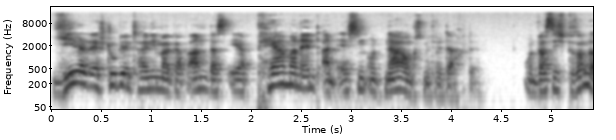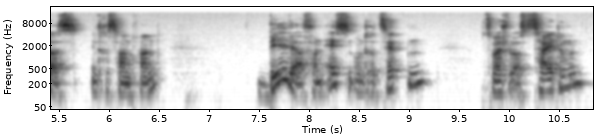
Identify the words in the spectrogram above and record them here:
Jeder der Studienteilnehmer gab an, dass er permanent an Essen und Nahrungsmittel dachte. Und was ich besonders interessant fand, Bilder von Essen und Rezepten, zum Beispiel aus Zeitungen,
